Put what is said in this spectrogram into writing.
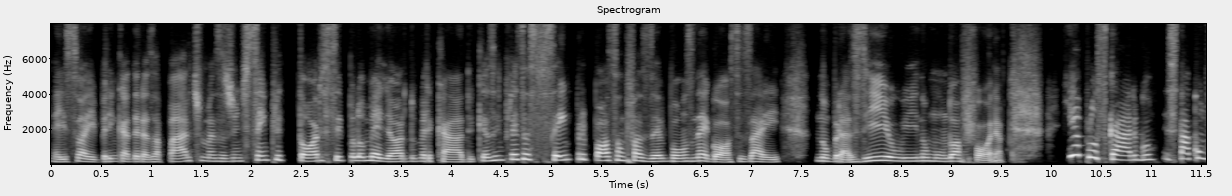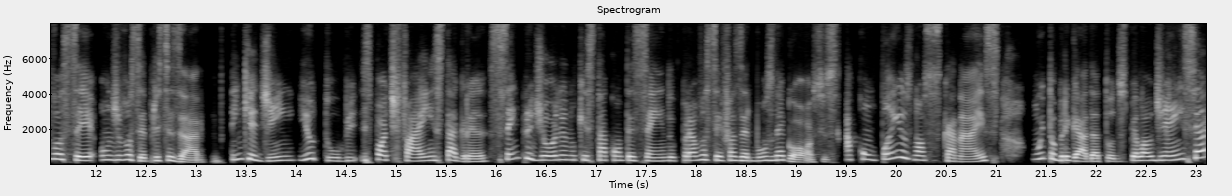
É isso aí, brincadeiras à parte, mas a gente sempre torce pelo melhor do mercado e que as empresas sempre possam fazer bons negócios aí no Brasil e no mundo afora. E a Plus Cargo está com você onde você precisar. LinkedIn, YouTube, Spotify e Instagram, sempre de olho no que está acontecendo para você fazer bons negócios. Acompanhe os nossos canais. Muito obrigada a todos pela audiência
